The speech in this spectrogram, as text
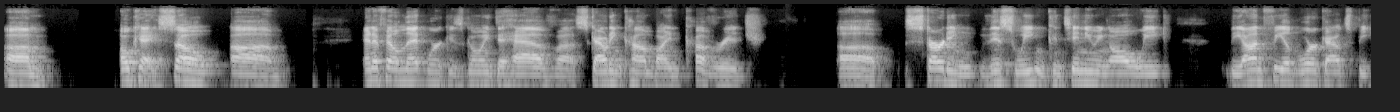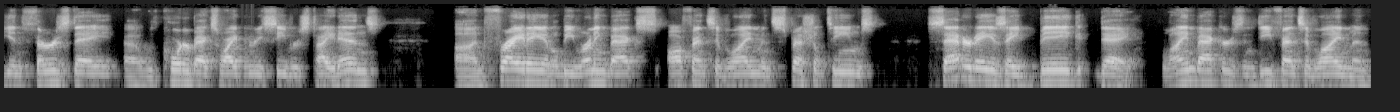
Um, okay, so um, NFL Network is going to have uh, scouting combine coverage uh, starting this week and continuing all week. The on field workouts begin Thursday uh, with quarterbacks, wide receivers, tight ends. On Friday, it'll be running backs, offensive linemen, special teams. Saturday is a big day, linebackers and defensive linemen.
